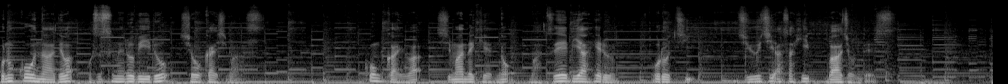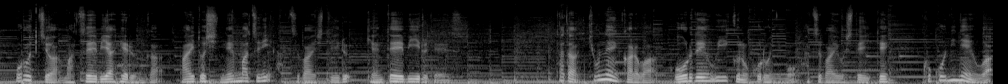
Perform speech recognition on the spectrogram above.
このコーナーではおすすめのビールを紹介します。今回は島根県の松江ビアヘルンオロチ十字朝日バージョンです。オロチは松江ビアヘルンが毎年年末に発売している限定ビールです。ただ去年からはゴールデンウィークの頃にも発売をしていてここ2年は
